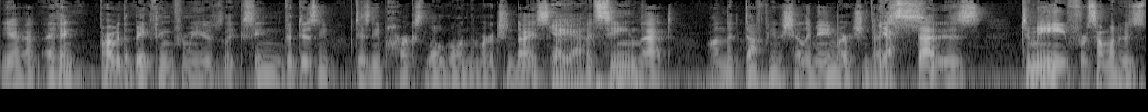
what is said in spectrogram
Yeah, I think probably the big thing for me is like seeing the Disney Disney Parks logo on the merchandise. Yeah, yeah. But seeing that on the Duffy and Shelly May merchandise, Yes. that is to me for someone who's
